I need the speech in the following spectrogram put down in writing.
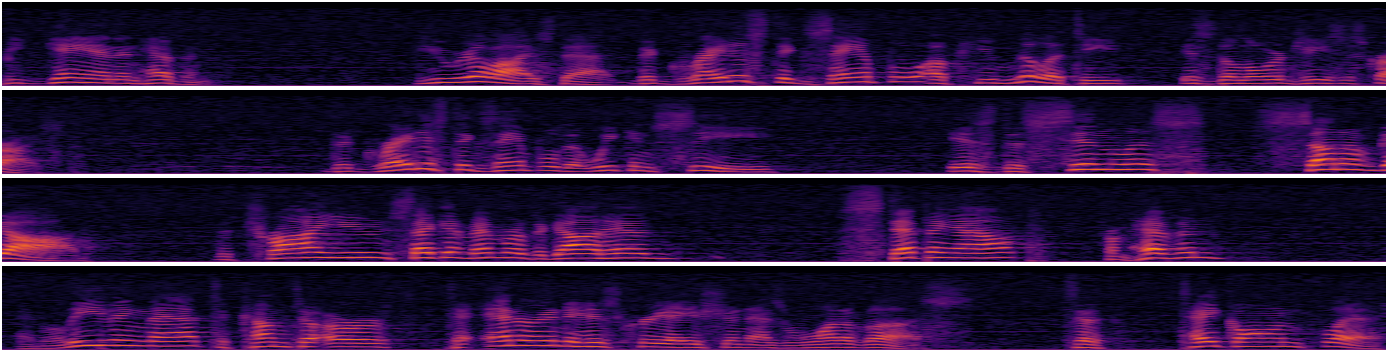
began in heaven. Do you realize that? The greatest example of humility is the Lord Jesus Christ. The greatest example that we can see is the sinless Son of God, the triune second member of the Godhead, stepping out from heaven and leaving that to come to earth, to enter into his creation as one of us, to take on flesh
